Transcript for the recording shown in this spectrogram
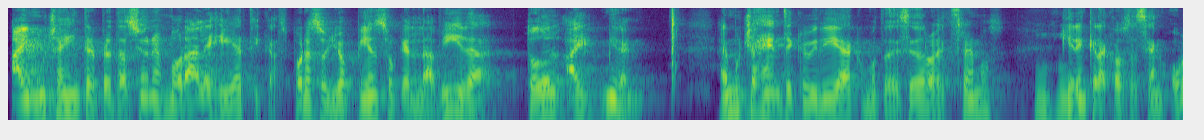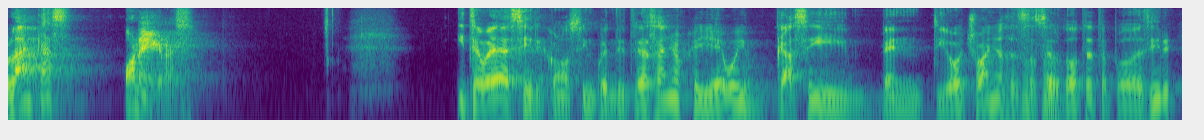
Hay muchas interpretaciones morales y éticas. Por eso yo pienso que en la vida, todo hay, miren, hay mucha gente que hoy día, como te decía de los extremos, quieren que las cosas sean o blancas o negras. Y te voy a decir, con los 53 años que llevo y casi 28 años de sacerdote, te puedo decir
